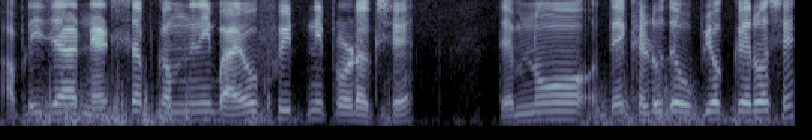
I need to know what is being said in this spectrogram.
આપણી જે આ નેટસેપ કંપનીની બાયોફિટની પ્રોડક્ટ છે તેમનો તે ખેડૂતે ઉપયોગ કર્યો છે.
